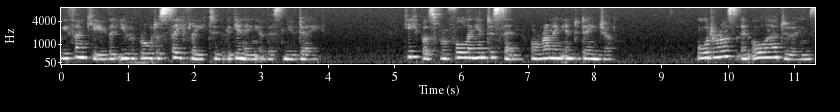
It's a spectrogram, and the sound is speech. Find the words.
we thank you that you have brought us safely to the beginning of this new day. Keep us from falling into sin or running into danger. Order us in all our doings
